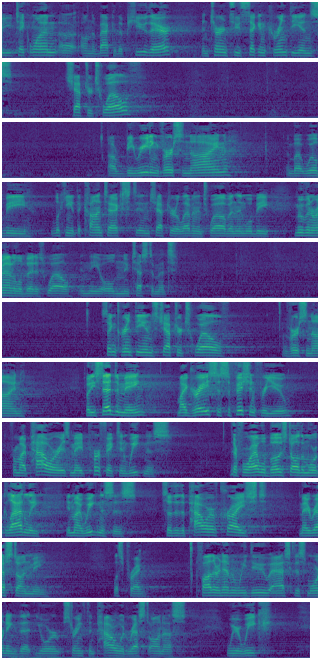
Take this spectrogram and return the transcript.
you take one uh, on the back of the pew there and turn to 2 Corinthians chapter 12. I'll be reading verse 9, but we'll be looking at the context in chapter 11 and 12, and then we'll be moving around a little bit as well in the Old and New Testament. 2 Corinthians chapter 12, verse 9. But he said to me, My grace is sufficient for you, for my power is made perfect in weakness. Therefore, I will boast all the more gladly in my weaknesses, so that the power of Christ may rest on me. Let's pray. Father in heaven, we do ask this morning that your strength and power would rest on us. We are weak,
